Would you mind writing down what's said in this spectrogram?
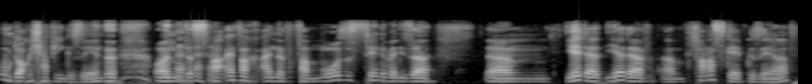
oh doch, ich habe ihn gesehen. Und das war einfach eine famose Szene, wenn dieser, ähm, jeder, der, jeder, der ähm, Farscape gesehen hat,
